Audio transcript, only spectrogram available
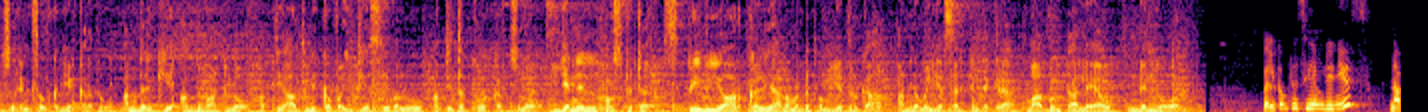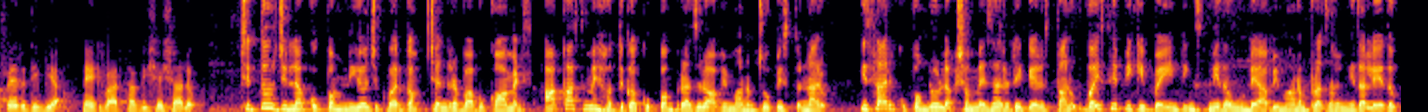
Insurance సౌకర్యం కలదు. అందరికీ అందుబాటులో అత్యాధునిక వైద్య సేవలు అతి తక్కువ ఖర్చులో. ఎన్ఎల్ హాస్పిటల్స్ పివిఆర్ కళ్యాణ మండపం ఎదురుగా అన్నమయ్య సర్కిల్ దగ్గర Magunta layout Nellore. Welcome to CMD news. నా పేరు దివ్య. నేటి వార్తా విశేషాలు. చిత్తూరు జిల్లా కుప్పం నియోజకవర్గం చంద్రబాబు కామెంట్స్ ఆకాశమే హద్దుగా కుప్పం ప్రజలు అభిమానం చూపిస్తున్నారు. ఈసారి కుప్పంలో లక్ష మెజారిటీ గెలుస్తాను. వైసీపీకి పెయింటింగ్స్ మీద ఉండే అభిమానం ప్రజల మీద లేదు.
